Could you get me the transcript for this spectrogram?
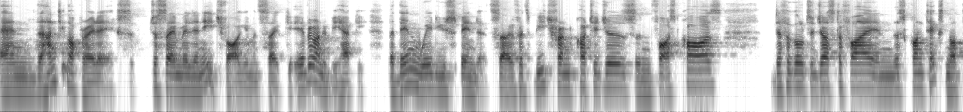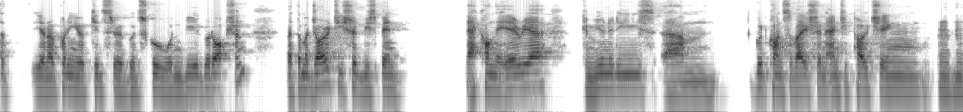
and the hunting operator X. Just say a million each for argument's sake. Everyone would be happy. But then where do you spend it? So if it's beachfront cottages and fast cars, difficult to justify in this context. Not that you know putting your kids through a good school wouldn't be a good option, but the majority should be spent back on the area, communities, um, good conservation, anti-poaching, Mm-hmm.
